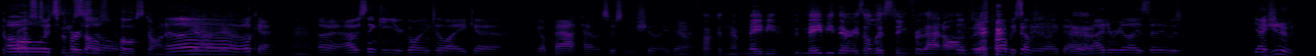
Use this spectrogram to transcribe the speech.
the Oh, prostitutes themselves personal. post on it. Oh, yeah, yeah. Oh, okay. Yeah. Okay, I was thinking you're going to like a like a bathhouse or some shit like that. Yeah, fucking there. Maybe maybe there is a listing for that on there. there's probably something like that. Yeah. I didn't realize that it was. Yeah, I should have.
